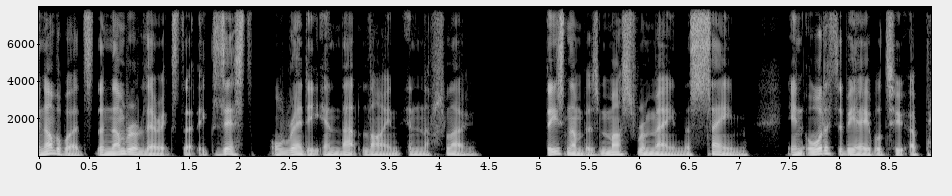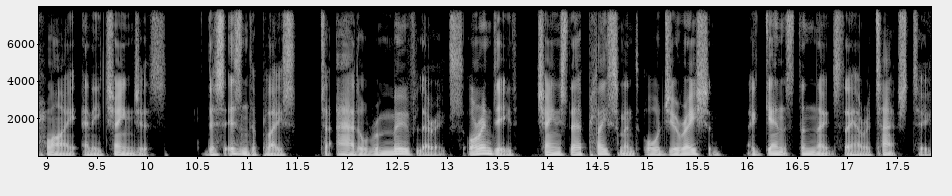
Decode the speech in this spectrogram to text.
In other words, the number of lyrics that exist already in that line in the flow. These numbers must remain the same in order to be able to apply any changes. This isn't a place to add or remove lyrics, or indeed change their placement or duration against the notes they are attached to.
